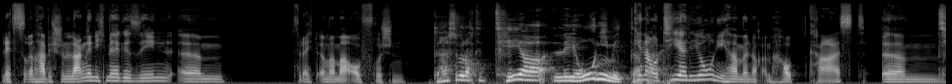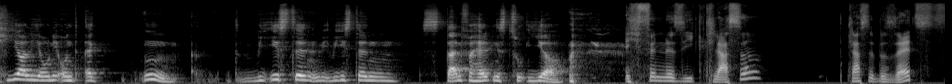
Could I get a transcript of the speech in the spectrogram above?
Letzteren habe ich schon lange nicht mehr gesehen. Ähm, vielleicht irgendwann mal auffrischen. Da hast du aber doch die Thea Leoni mit dabei. Genau, Thea Leoni haben wir noch im Hauptcast. Ähm, Thea Leoni und äh, mh, hm, wie ist denn, wie, wie ist denn dein Verhältnis zu ihr? Ich finde sie klasse, klasse besetzt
